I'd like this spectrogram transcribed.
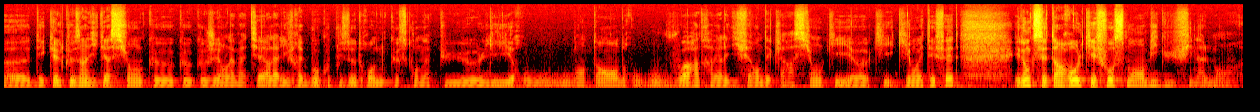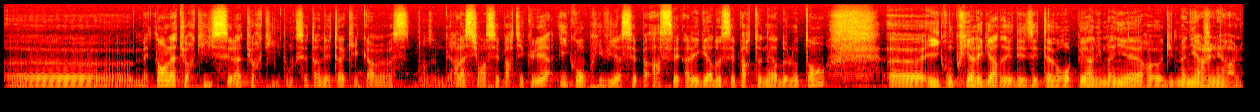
Euh, des quelques indications que, que, j'ai en la matière. Elle a livré beaucoup plus de drones que ce qu'on a pu euh, lire ou, entendre ou, voir à travers les différentes déclarations qui, euh, qui, qui ont été faites. Et donc c'est un rôle qui est faussement ambigu finalement. maintenant, la Turquie, c'est la Turquie. Donc c'est un État qui est quand même dans des relations assez particulières, y compris via ses, à l'égard de ses partenaires de l'OTAN, et y compris à l'égard des, des États européens d'une manière, d'une manière générale.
